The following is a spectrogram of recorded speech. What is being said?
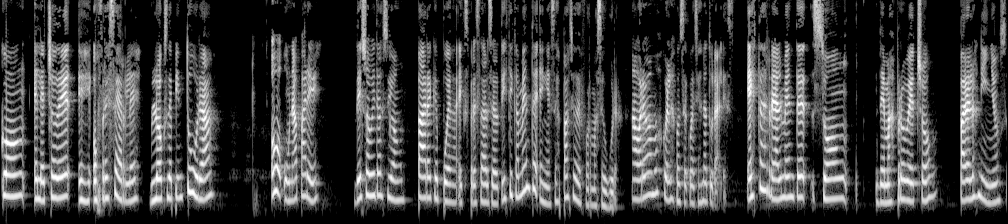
con el hecho de eh, ofrecerle blocs de pintura o una pared de su habitación para que pueda expresarse artísticamente en ese espacio de forma segura. Ahora vamos con las consecuencias naturales. Estas realmente son de más provecho para los niños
